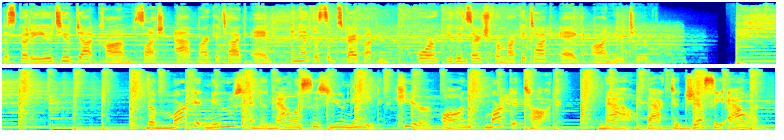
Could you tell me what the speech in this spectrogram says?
Just go to youtube.com slash at Market Talk Ag and hit the subscribe button. Or you can search for Market Talk Ag on YouTube. The market news and analysis you need here on Market Talk. Now, back to Jesse Allen.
